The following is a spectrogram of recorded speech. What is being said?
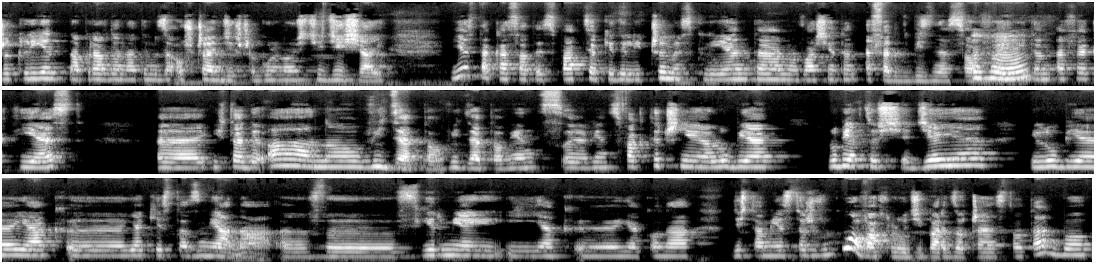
że klient naprawdę na tym zaoszczędzi, w szczególności dzisiaj. Jest taka satysfakcja, kiedy liczymy z klientem właśnie ten efekt biznesowy Mhm. i ten efekt jest e, i wtedy, a no widzę to, widzę to, więc, e, więc faktycznie ja lubię, lubię jak coś się dzieje i lubię jak, e, jak jest ta zmiana w firmie i jak, jak ona gdzieś tam jest też w głowach ludzi bardzo często, tak, bo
